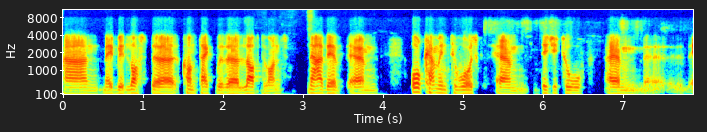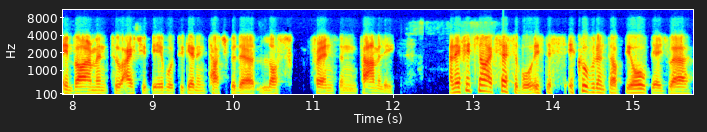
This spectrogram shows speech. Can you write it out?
and maybe lost the contact with their loved ones. Now they're um, all coming towards um, digital um, uh, environment to actually be able to get in touch with their lost friends and family. And if it's not accessible, it's the equivalent of the old days where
